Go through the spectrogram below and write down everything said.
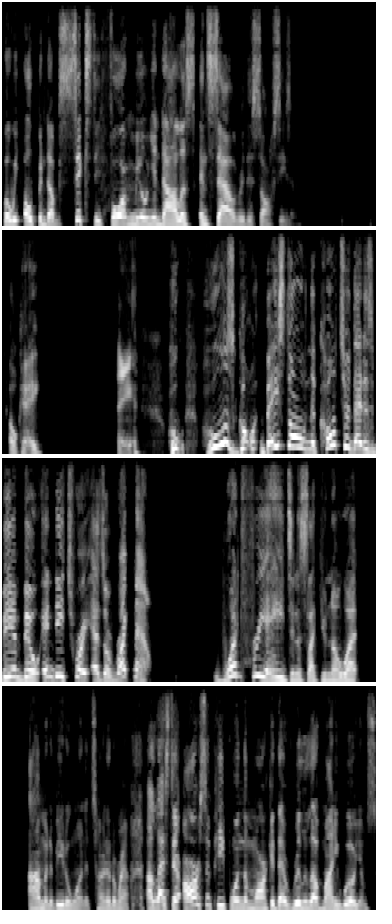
but we opened up $64 million in salary this offseason. Okay. And who who's going based on the culture that is being built in Detroit as of right now? What free agent is like, you know what? I'm going to be the one to turn it around. Unless there are some people in the market that really love Monty Williams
